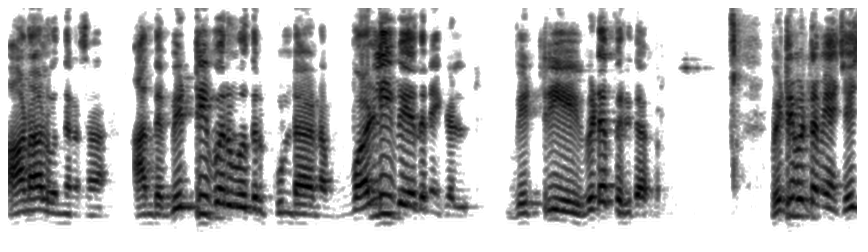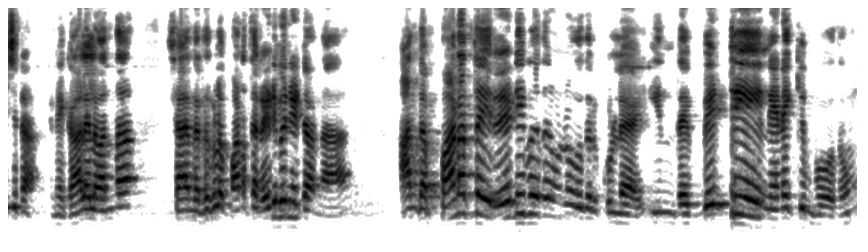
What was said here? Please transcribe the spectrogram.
ஆனால் வந்து என்ன அந்த வெற்றி பெறுவதற்குண்டான வழி வேதனைகள் வெற்றியை விட பெரிதாக இருக்கும் வெற்றி பெற்றவன் ஜெயிச்சிட்டான்? இன்னைக்கு காலையில வந்தான் சாயந்தரத்துக்குள்ள பணத்தை ரெடி பண்ணிட்டான்னா அந்த பணத்தை ரெடி பண்ணுவதற்குள்ள இந்த வெற்றியை நினைக்கும் போதும்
